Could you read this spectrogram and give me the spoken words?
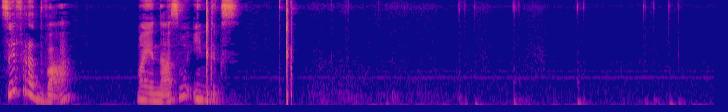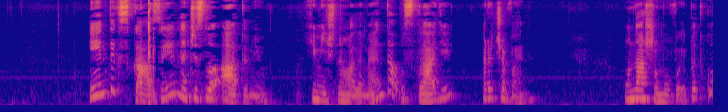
Цифра 2 має назву індекс. Індекс вказує на число атомів хімічного елемента у складі речовини. У нашому випадку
